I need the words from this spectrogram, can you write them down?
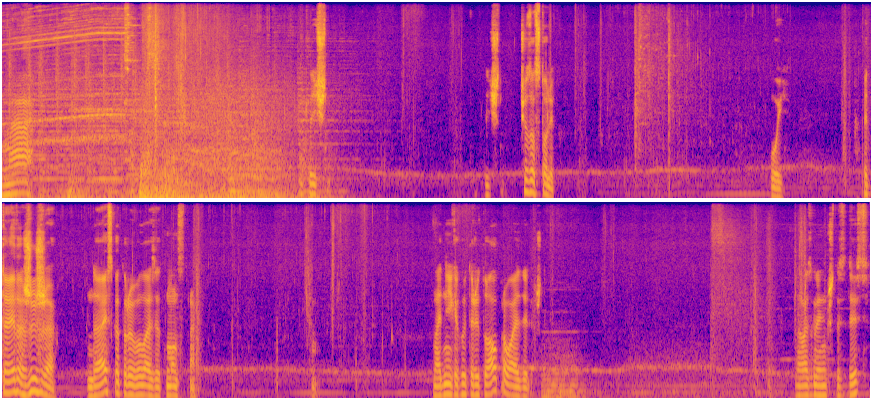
На. Отлично. Отлично. Что за столик? Ой. Это это жижа, да, из которой вылазят монстры. Над ней какой-то ритуал проводили, что ли? Давай взглянем, что здесь.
